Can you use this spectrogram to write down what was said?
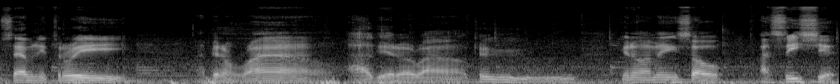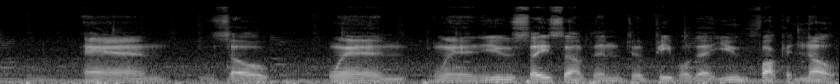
73. I've been around. I get around too. You know what I mean? So I see shit, and so when when you say something to people that you fucking know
